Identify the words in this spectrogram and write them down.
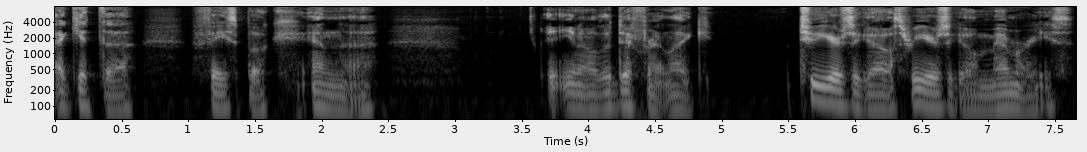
I get the Facebook and the, you know, the different like two years ago, three years ago memories,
